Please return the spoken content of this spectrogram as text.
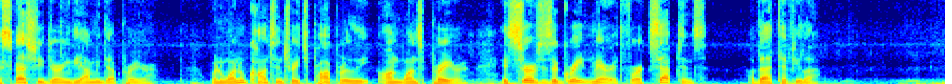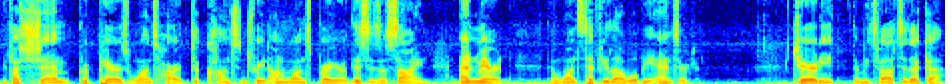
especially during the Amidah prayer. When one who concentrates properly on one's prayer, it serves as a great merit for acceptance of that tefillah. If Hashem prepares one's heart to concentrate on one's prayer, this is a sign and merit that one's tefillah will be answered. Charity, the mitzvah of tzedakah,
